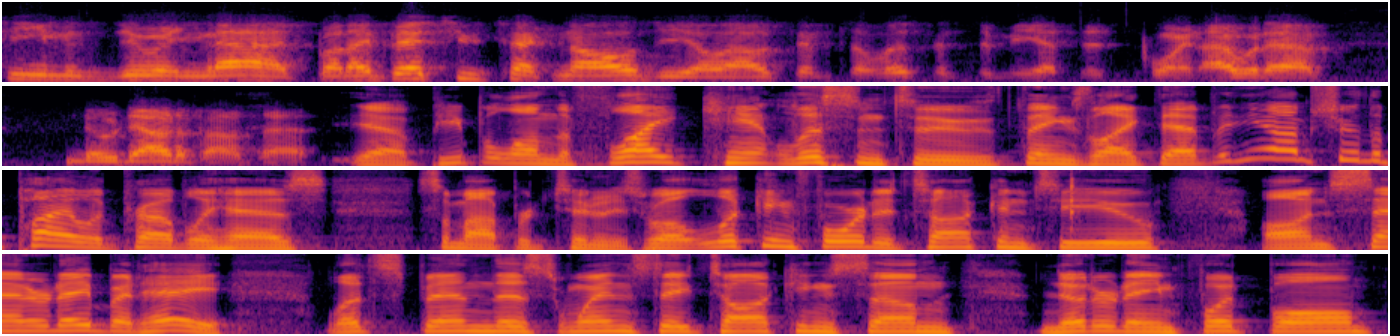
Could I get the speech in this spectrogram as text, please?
team is doing that." But I bet you technology allows him to listen to me at this point. I would have no doubt about that. Yeah, people on the flight can't listen to things like that, but yeah, I'm sure the pilot probably has some opportunities. Well, looking forward to talking to you on Saturday, but hey, let's spend this Wednesday talking some Notre Dame football.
